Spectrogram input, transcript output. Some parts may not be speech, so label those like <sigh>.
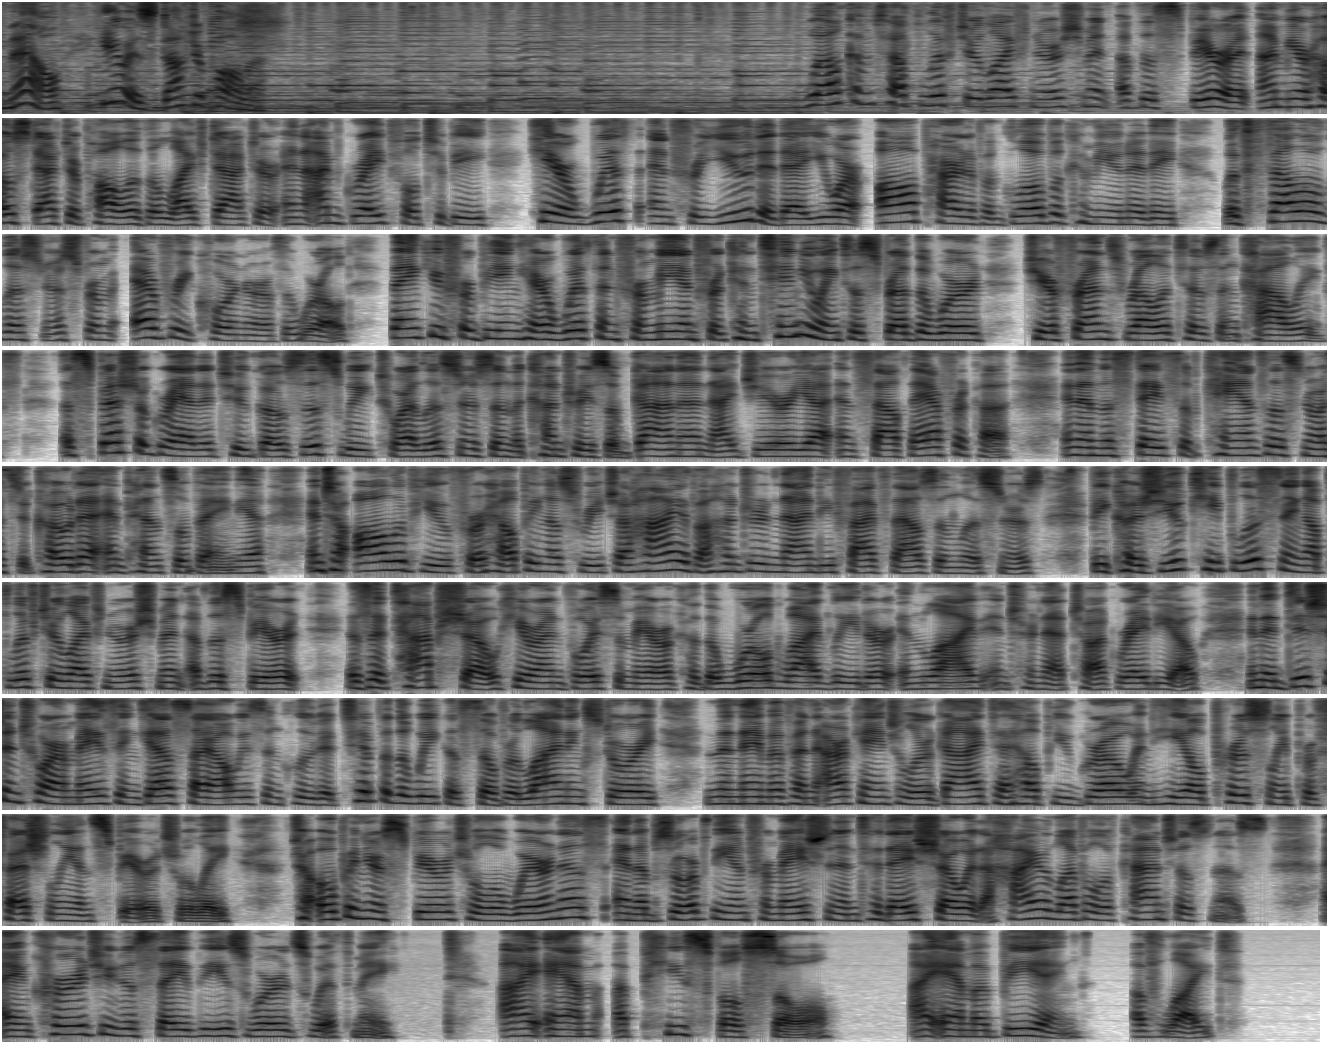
Now, here is Dr. Paula. Welcome to Uplift Your Life Nourishment of the Spirit. I'm your host, Dr. Paula, the Life Doctor, and I'm grateful to be here with and for you today. You are all part of a global community with fellow listeners from every corner of the world. Thank you for being here with and for me and for continuing to spread the word to your friends, relatives, and colleagues. A special gratitude goes this week to our listeners in the countries of Ghana, Nigeria, and South Africa, and in the states of Kansas, North Dakota, and Pennsylvania, and to all of you for helping us reach a high of 195,000 listeners because you keep listening. Uplift Your Life Nourishment of the Spirit is a top show here on Voice America, the worldwide leader in live internet talk radio. In addition to our amazing guests, I always include a tip of the week, a silver lining story, and the name of an archangel or guide to help you grow and heal personally, professionally, and spiritually to open your spiritual awareness and absorb the information in today's show at a higher level of consciousness, I encourage you to say these words with me I am a peaceful soul. I am a being of light.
